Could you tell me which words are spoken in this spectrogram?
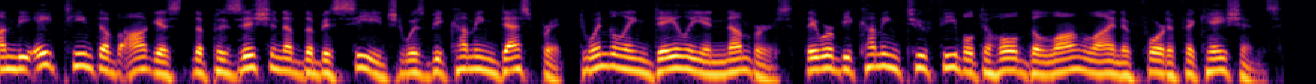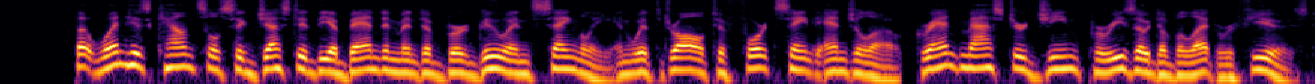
On 18 August the position of the besieged was becoming desperate, dwindling daily in numbers, they were becoming too feeble to hold the long line of fortifications. But when his council suggested the abandonment of Birgu and Senglea and withdrawal to Fort St. Angelo, Grand Master Jean Parisot de Valette refused.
